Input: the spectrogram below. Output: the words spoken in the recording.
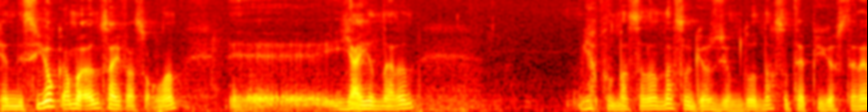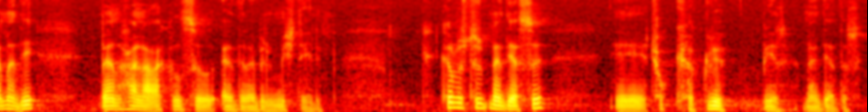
kendisi yok ama ön sayfası olan eee, yayınların yapılmasına nasıl göz yumdu, nasıl tepki gösteremedi ben hala akıl sır erdirebilmiş değilim. Kıbrıs Türk medyası eee, çok köklü bir medyadır.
